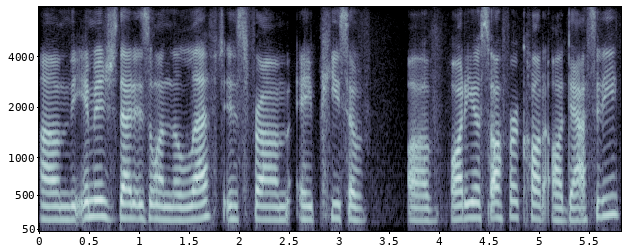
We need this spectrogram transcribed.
Um, the image that is on the left is from a piece of, of audio software called Audacity.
